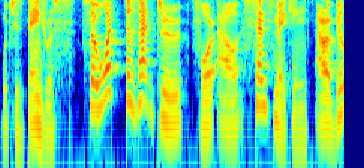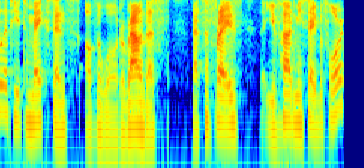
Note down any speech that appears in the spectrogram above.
which is dangerous. So, what does that do for our sense making, our ability to make sense of the world around us? That's a phrase that you've heard me say before.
